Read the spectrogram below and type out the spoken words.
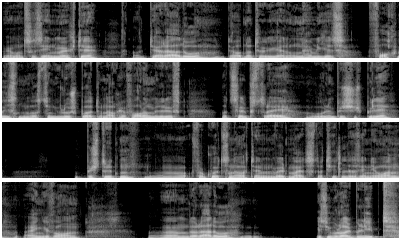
wenn man so sehen möchte. Der Rado, der hat natürlich ein unheimliches Fachwissen, was den Judosport und auch Erfahrung betrifft, hat selbst drei Olympische Spiele bestritten, äh, vor kurzem auch den Weltmeistertitel der Senioren eingefahren. Ähm, der Rado ist überall beliebt,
